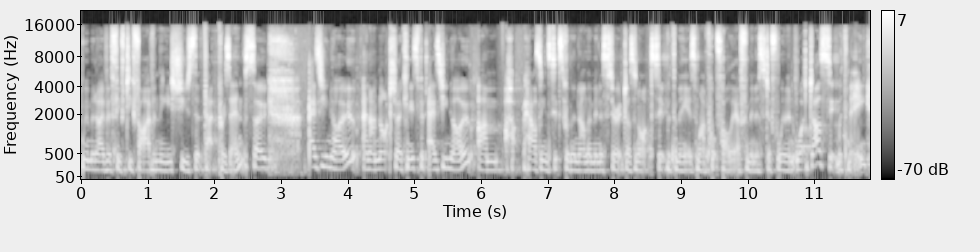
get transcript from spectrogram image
women over 55 and the issues that that presents. So, as you know, and I'm not joking this, but as you know, um, housing sits with another minister. It does not sit with me as my portfolio for Minister for Women. What does sit with me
